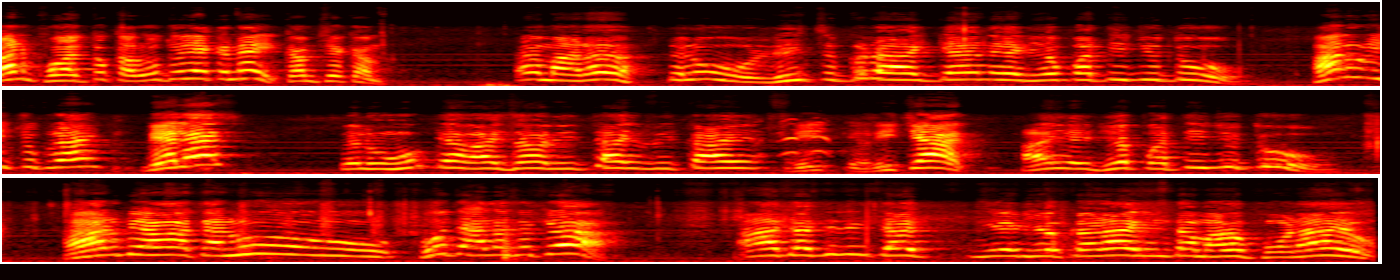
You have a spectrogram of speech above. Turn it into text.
પણ ફોન તો કરવો જોઈએ કે નહીં? કમ સે કમ. એ મારે પેલું રીચ કરાય કે ને એરિયો પતી ગયું તું. હાનું રીચુક રાય બેલેન્સ? પેલું શું કહેવાય છે રિચાર્જ રીકાય. રિચાર્જ હા એ જે પતી ગયું તું. હારું બે હવે તને હું હું ચાલે છે કયો? આ જ રિચાર્જ એરિયો કરાય ને તમારો ફોન આવ્યો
